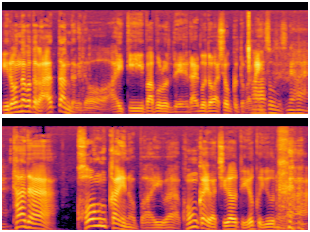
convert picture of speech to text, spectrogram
いろんなことがあったんだけど IT バブルでライブドアショックとかね。そうですね、はい、ただ今回の場合は今回は違うとよく言うのが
